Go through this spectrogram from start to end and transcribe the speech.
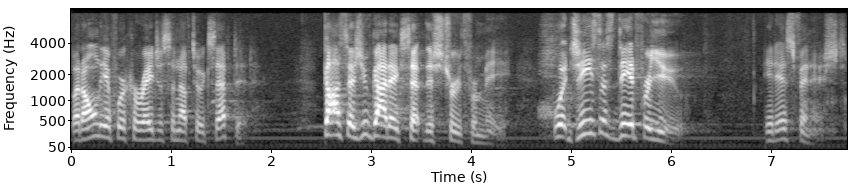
But only if we're courageous enough to accept it. God says you've got to accept this truth from me. What Jesus did for you, it is finished.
